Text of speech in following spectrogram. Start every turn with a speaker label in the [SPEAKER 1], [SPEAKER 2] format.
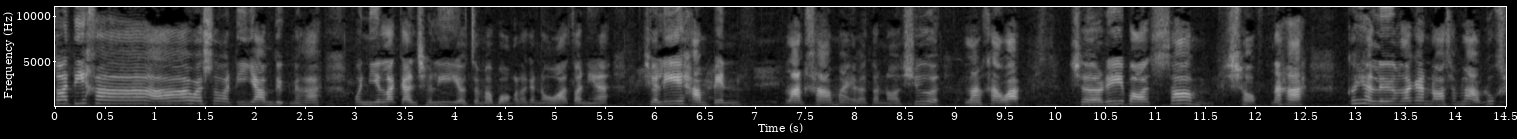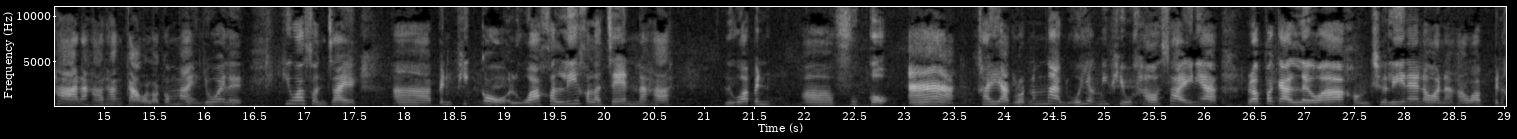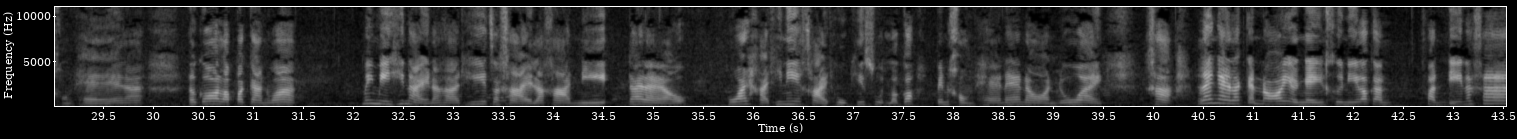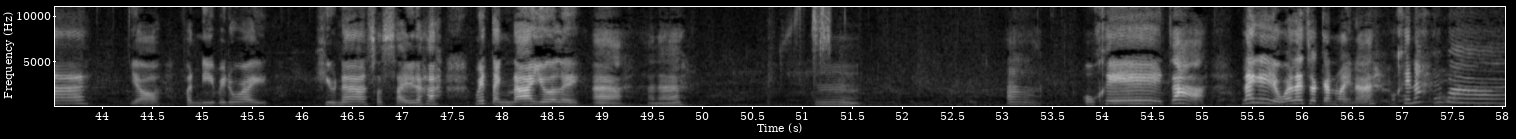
[SPEAKER 1] สวัสดีค่ะวันสวัสดียามดึกนะคะ วันนี้ละกันเชอรี่เดี๋ยวจะมาบอกแล้วกันเนาะว่าตอนนี้เชอรี่ทำเป็นร้านค้าใหม่แล้วกันเนาะชื่อร้านค้าว่า Cherry Blossom Shop นะคะ ก็อย่าลืมแล้วกันเนาะสำหรับลูกค้านะคะ ทั้งเก่าแล้วก็ใหม่ด้วยเลย ที่ว่าสนใจอ่าเป็นพิกโกหรือว่าคอลลี่คอลลาเจนนะคะ หรือว่าเป็น ฟูโกะอ่าใครอยากลดน้ำหนักหรือว่าอยากมีผิวขาวใสเนี่ยรับประกันเลยว่าของเชอรี่แน่นอนนะคะ ว่าเป็นของแท้นะแล้วก็รับประกันว่าไม่มีที่ไหนนะคะ ที่จะขายราคานี้ได้แล้ว เพราะว่าขายที่นี่ขายถูกที่สุดแล้วก็เป็นของแท้แน่นอนด้วยค่ะ และไงละกันเนาะอย่างไงคืนนี้แล้วกันฝันดีนะคะ เดี๋ยวฝันดีไปด้วยผิวหน้าสดใสนะคะ ไม่แต่งหน้าเยอะเลย อ่าอะนะ โอเคจ้าแล้วไงเดี๋ยวไว้เราเจอกันใหม่นะ โอเคนะ บ๊ายบาย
